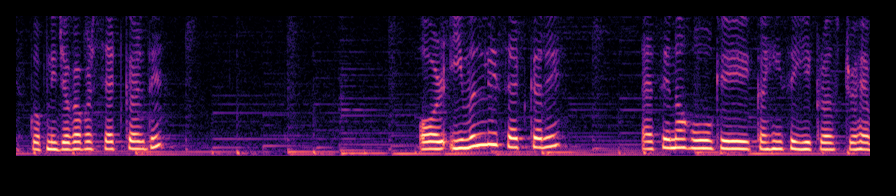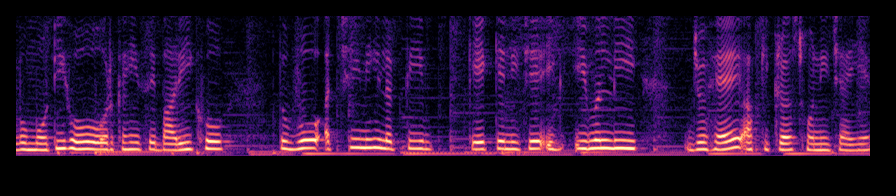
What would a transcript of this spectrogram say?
इसको अपनी जगह पर सेट कर दें। और इवनली सेट करें। ऐसे ना हो कि कहीं से ये क्रस्ट जो है वो मोटी हो और कहीं से बारीक हो तो वो अच्छी नहीं लगती। केक के नीचे इवनली जो है आपकी क्रस्ट होनी चाहिए।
